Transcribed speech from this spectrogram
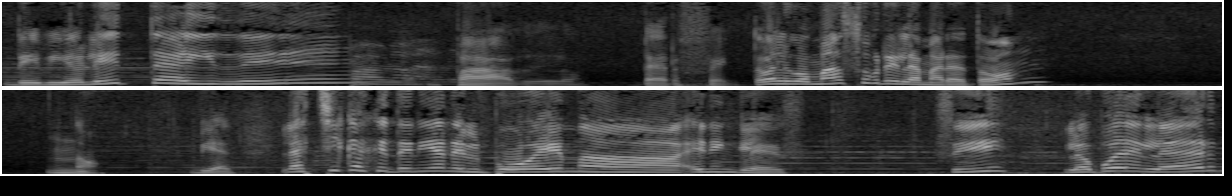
de Violeta y de Pablo. Pablo. Perfecto. ¿Algo más sobre la maratón? No. Bien. Las chicas que tenían el poema en inglés, ¿sí? ¿Lo pueden leer?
